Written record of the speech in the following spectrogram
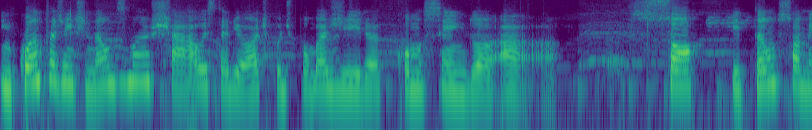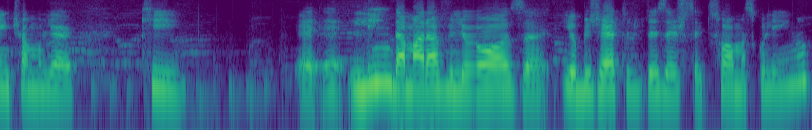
Enquanto a gente não desmanchar o estereótipo de pombagira como sendo a, só e tão somente a mulher que é, é, linda, maravilhosa e objeto de desejo sexual masculino,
